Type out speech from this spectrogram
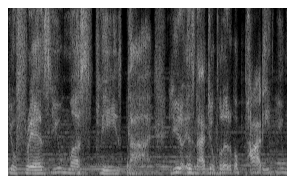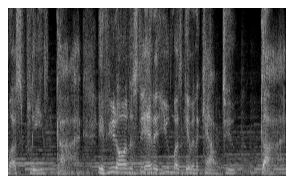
your friends. You must please God. You, it's not your political party. You must please God. If you don't understand it, you must give an account to God.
